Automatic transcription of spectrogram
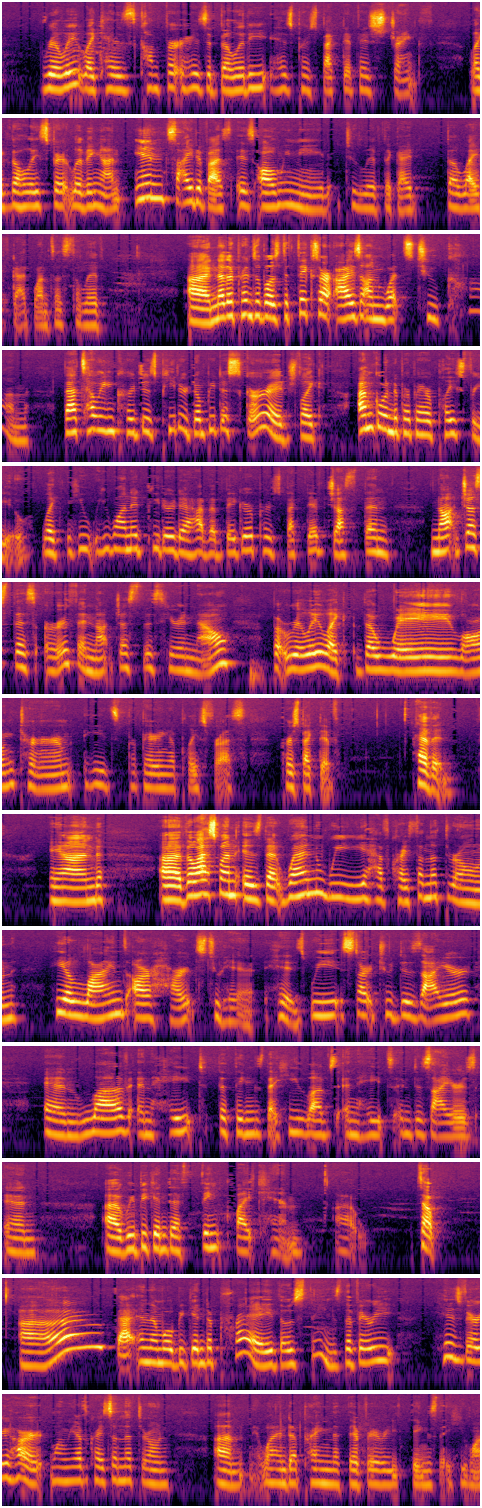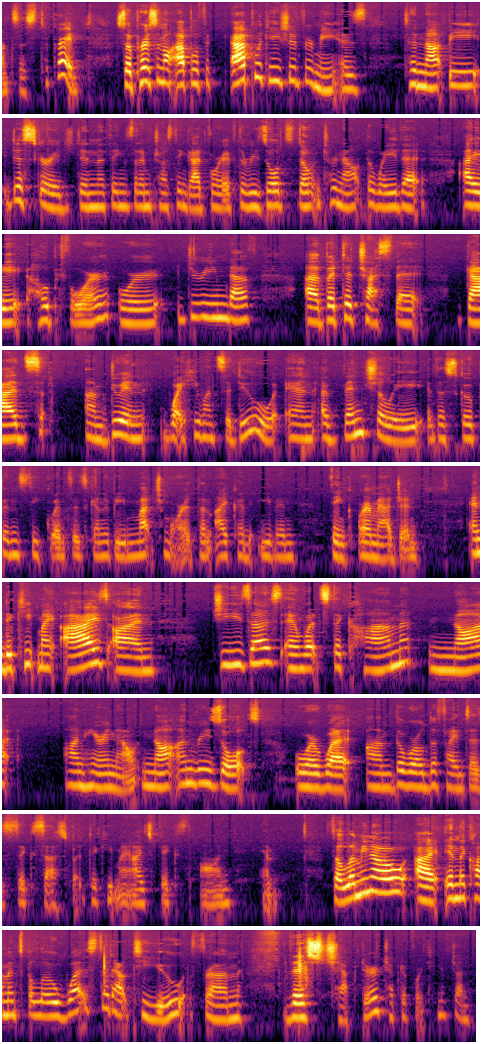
really, like his comfort, his ability, his perspective, his strength. Like the Holy Spirit living on inside of us is all we need to live the, guide, the life God wants us to live. Uh, another principle is to fix our eyes on what's to come. That's how he encourages Peter. Don't be discouraged. Like, I'm going to prepare a place for you. Like, he, he wanted Peter to have a bigger perspective just than not just this earth and not just this here and now, but really like the way long term, he's preparing a place for us. Perspective, heaven. And uh, the last one is that when we have Christ on the throne, he aligns our hearts to his. We start to desire and love and hate the things that he loves and hates and desires, and uh, we begin to think like him. Uh, so, uh, that, and then we'll begin to pray those things. The very, His very heart, when we have Christ on the throne, um, we'll end up praying that the very things that He wants us to pray. So, personal application for me is to not be discouraged in the things that I'm trusting God for. If the results don't turn out the way that I hoped for or dreamed of, uh, but to trust that God's um, doing what he wants to do. And eventually, the scope and sequence is going to be much more than I could even think or imagine. And to keep my eyes on Jesus and what's to come, not on here and now, not on results or what um, the world defines as success, but to keep my eyes fixed on Him. So let me know uh, in the comments below what stood out to you from this chapter, chapter 14 of John.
